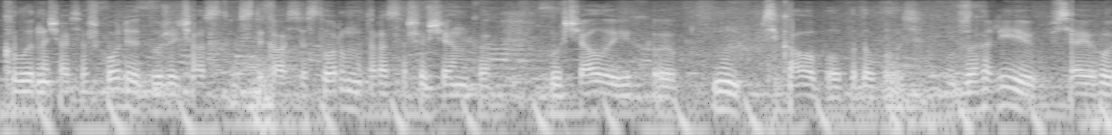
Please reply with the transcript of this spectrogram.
Коли навчався в школі, дуже часто стикався з творами Тараса Шевченка, вивчали їх. е, Ну, цікаво було, подобалось. Взагалі, вся його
